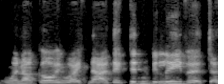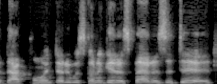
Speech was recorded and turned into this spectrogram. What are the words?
we're not going right now." They didn't believe it at that point that it was going to get as bad as it did.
